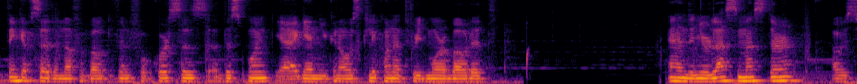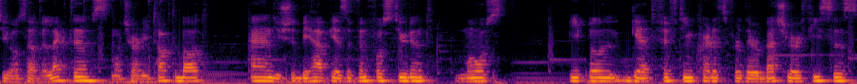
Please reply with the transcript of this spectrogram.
I think I've said enough about Winfo courses at this point. Yeah, again, you can always click on it, read more about it. And in your last semester, obviously you also have electives, which I already talked about. And you should be happy as a Winfo student. Most people get 15 credits for their bachelor thesis,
